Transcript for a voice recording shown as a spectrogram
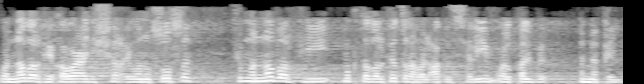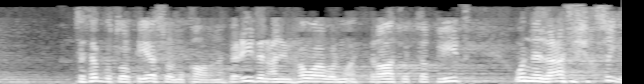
والنظر في قواعد الشرع ونصوصه ثم النظر في مقتضى الفطرة والعقل السليم والقلب النقي. التثبت والقياس والمقارنة بعيدا عن الهوى والمؤثرات والتقليد والنزعات الشخصية.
